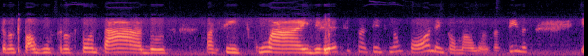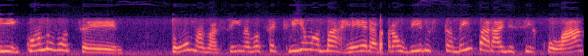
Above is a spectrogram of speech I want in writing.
trans, alguns transplantados, pacientes com AIDS, esses pacientes não podem tomar algumas vacinas. E quando você toma a vacina, você cria uma barreira para o vírus também parar de circular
